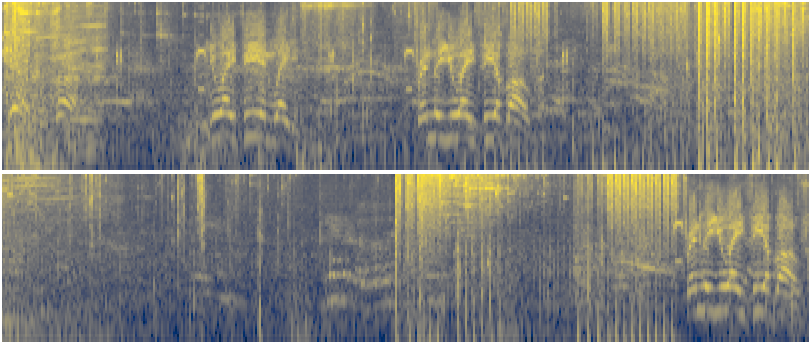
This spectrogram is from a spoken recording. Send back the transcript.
Kill confirmed. UAV in waiting. Friendly UAV above. Friendly UAV above.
